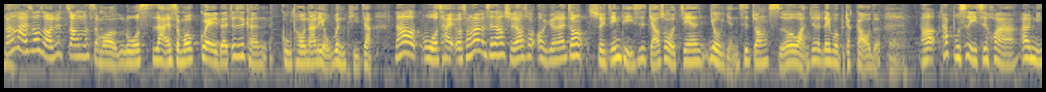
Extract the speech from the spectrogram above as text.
然后还说什么去装什么螺丝还是什么鬼的，就是可能骨头哪里有问题这样。然后我才我从他们身上学到说，哦，原来装水晶体是，假如说我今天右眼是装十二万，就是 level 比较高的，然后它不是一次换啊，啊，你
